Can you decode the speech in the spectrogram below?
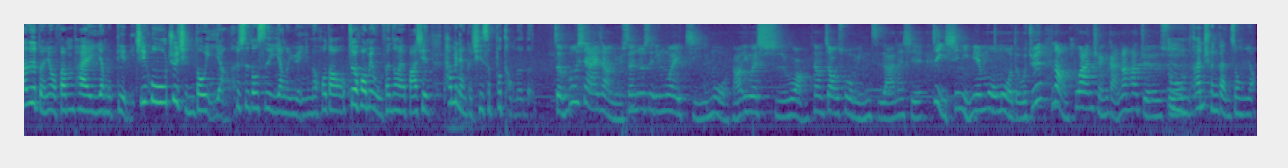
那日本也有翻拍一样的电影，几乎剧情都一样了，就是都是一样的原因，然后到最后面五分钟才发现他们两个其实不同的人。整部戏来讲，女生就是因为寂寞，然后因为失望，像叫错名字啊那些，自己心里面默默的，我觉得那种不安全感，让她觉得说，嗯，安全感重要。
